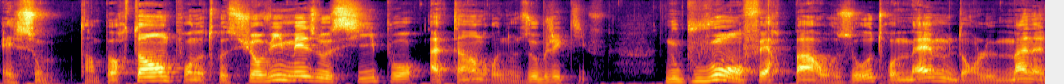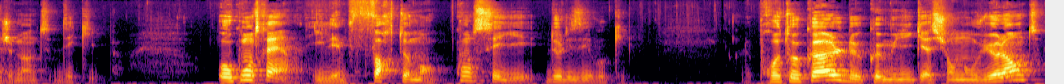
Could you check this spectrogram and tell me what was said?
Elles sont importantes pour notre survie mais aussi pour atteindre nos objectifs nous pouvons en faire part aux autres, même dans le management d'équipe. Au contraire, il est fortement conseillé de les évoquer. Le protocole de communication non violente,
